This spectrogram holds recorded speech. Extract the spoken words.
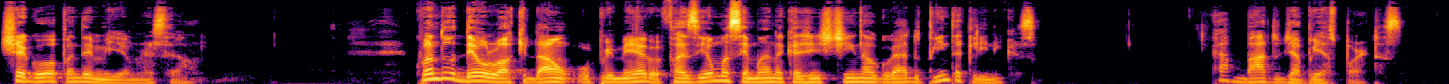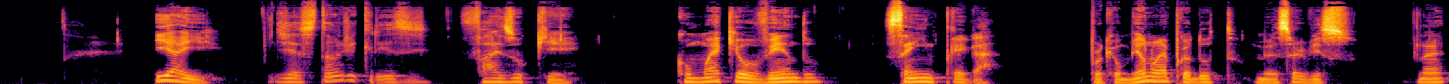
Chegou a pandemia, Marcelo. Quando deu o lockdown, o primeiro, fazia uma semana que a gente tinha inaugurado 30 clínicas. Acabado de abrir as portas. E aí? Gestão de crise. Faz o quê? Como é que eu vendo sem entregar? Porque o meu não é produto, o meu é serviço, né?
